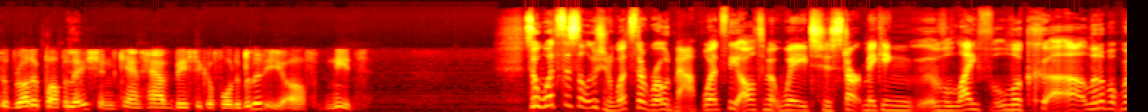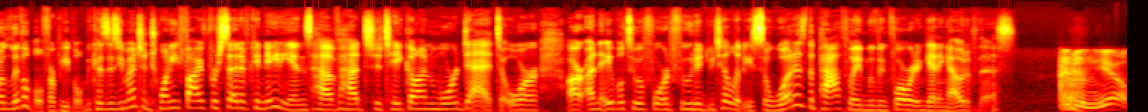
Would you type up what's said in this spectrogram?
the broader population can have basic affordability of needs. So, what's the solution? What's the roadmap? What's the ultimate way to start making uh, life look uh, a little bit more livable for people? Because, as you mentioned, 25% of Canadians have had to take on more debt or are unable to afford food and utilities. So, what is the pathway moving forward and getting out of this? yeah,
